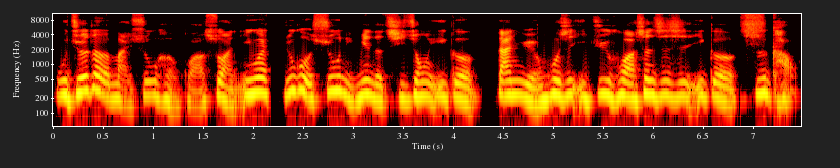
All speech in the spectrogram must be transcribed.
我觉得买书很划算，因为如果书里面的其中一个单元或是一句话，甚至是一个思考，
